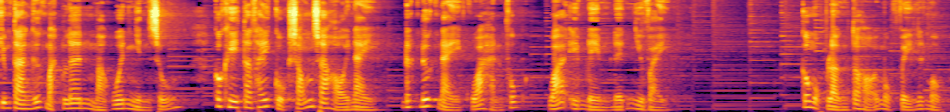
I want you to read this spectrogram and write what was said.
chúng ta ngước mặt lên mà quên nhìn xuống có khi ta thấy cuộc sống xã hội này đất nước này quá hạnh phúc quá êm đềm đến như vậy có một lần tôi hỏi một vị linh mục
